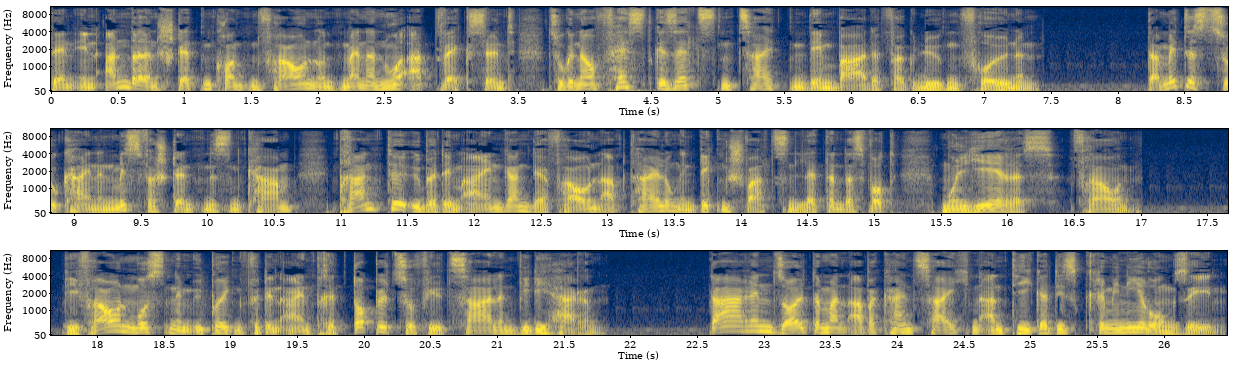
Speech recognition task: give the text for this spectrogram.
denn in anderen Städten konnten Frauen und Männer nur abwechselnd zu genau festgesetzten Zeiten dem Badevergnügen frönen. Damit es zu keinen Missverständnissen kam, prangte über dem Eingang der Frauenabteilung in dicken schwarzen Lettern das Wort Mulieres Frauen. Die Frauen mussten im Übrigen für den Eintritt doppelt so viel zahlen wie die Herren. Darin sollte man aber kein Zeichen antiker Diskriminierung sehen.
